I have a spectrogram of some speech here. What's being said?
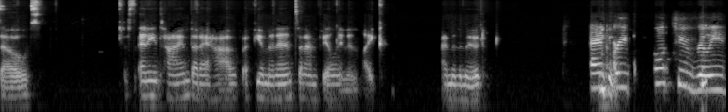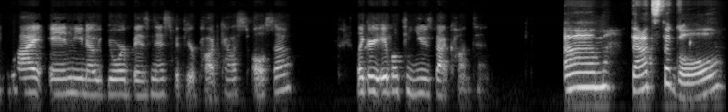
so just any time that I have a few minutes and I'm feeling in like I'm in the mood. And are you able to really tie in, you know, your business with your podcast also? Like, are you able to use that content? Um, that's the goal.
